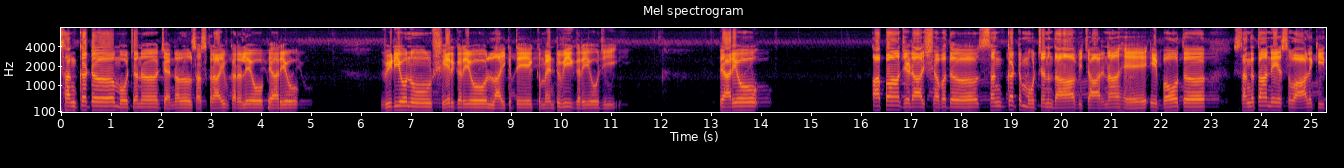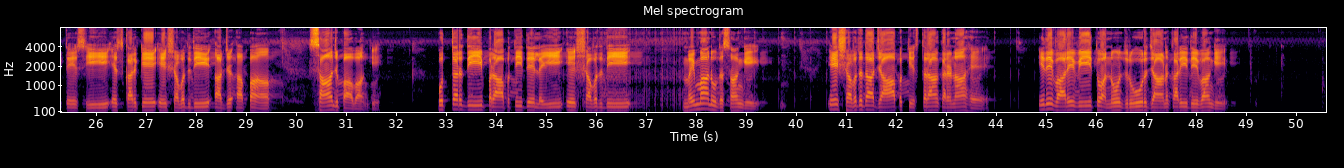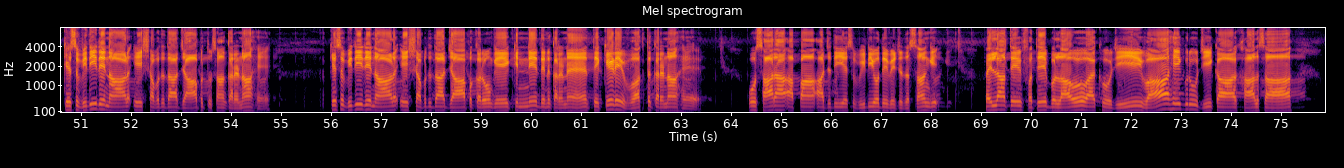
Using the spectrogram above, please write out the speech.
ਸੰਕਟ ਮੋਚਨ channel subscribe ਕਰ ਲਿਓ, ਪਿਆਰਿਓ। ਵੀਡੀਓ ਨੂੰ ਸ਼ੇਅਰ ਕਰਿਓ, ਲਾਈਕ ਤੇ ਕਮੈਂਟ ਵੀ ਕਰਿਓ ਜੀ। ਪਿਆਰਿਓ, ਆਪਾਂ ਜਿਹੜਾ ਸ਼ਬਦ ਸੰਕਟ ਮੋਚਨ ਦਾ ਵਿਚਾਰਨਾ ਹੈ, ਇਹ ਬਹੁਤ ਸੰਗਤਾਂ ਨੇ ਸਵਾਲ ਕੀਤੇ ਸੀ। ਇਸ ਕਰਕੇ ਇਹ ਸ਼ਬਦ ਦੀ ਅੱਜ ਆਪਾਂ ਸਾਂਝ ਪਾਵਾਂਗੇ। ਪੁੱਤਰ ਦੀ ਪ੍ਰਾਪਤੀ ਦੇ ਲਈ ਇਹ ਸ਼ਬਦ ਦੀ ਮਹਿਮਾ ਨੂੰ ਦੱਸਾਂਗੇ। ਇਹ ਸ਼ਬਦ ਦਾ ਜਾਪ ਕਿਸ ਤਰ੍ਹਾਂ ਕਰਨਾ ਹੈ? ਇਹਦੇ ਬਾਰੇ ਵੀ ਤੁਹਾਨੂੰ ਜ਼ਰੂਰ ਜਾਣਕਾਰੀ ਦੇਵਾਂਗੇ। ਕਿਸ ਵਿਧੀ ਦੇ ਨਾਲ ਇਹ ਸ਼ਬਦ ਦਾ ਜਾਪ ਤੁਸਾਂ ਕਰਨਾ ਹੈ? ਕਿਸ ਵਿਧੀ ਦੇ ਨਾਲ ਇਹ ਸ਼ਬਦ ਦਾ ਜਾਪ ਕਰੋਗੇ? ਕਿੰਨੇ ਦਿਨ ਕਰਨਾ ਹੈ ਤੇ ਕਿਹੜੇ ਵਕਤ ਕਰਨਾ ਹੈ? ਉਹ ਸਾਰਾ ਆਪਾਂ ਅੱਜ ਦੀ ਇਸ ਵੀਡੀਓ ਦੇ ਵਿੱਚ ਦੱਸਾਂਗੇ। ਪਹਿਲਾਂ ਤੇ ਫਤਿਹ ਬੁਲਾਓ, ਆਖੋ ਜੀ, ਵਾਹਿਗੁਰੂ ਜੀ ਕਾ ਖਾਲਸਾ,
